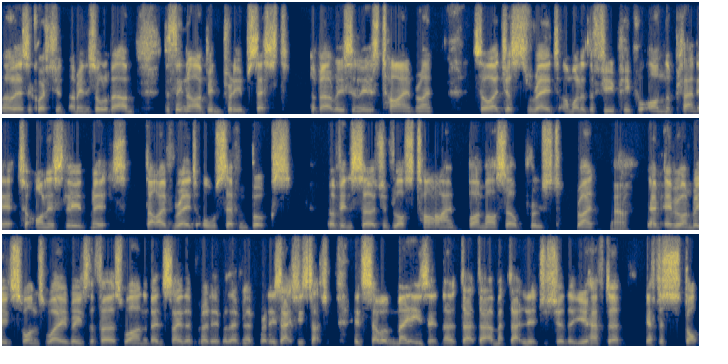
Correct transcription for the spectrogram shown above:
Well, there's a question. I mean, it's all about um, the thing that I've been pretty obsessed about recently is time, right? So I just read, I'm one of the few people on the planet to honestly admit that I've read all seven books of In Search of Lost Time by Marcel Proust, right? Wow. Everyone reads Swann's Way, reads the first one, and then say they've read it, but they've never read it. It's actually such, it's so amazing that that that, that literature that you have to you have to stop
